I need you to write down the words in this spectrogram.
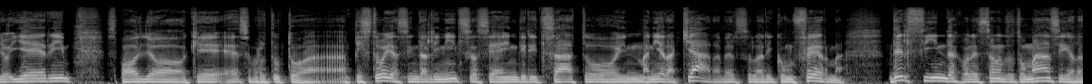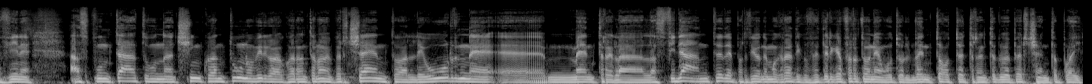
Ieri spoglio che eh, soprattutto a Pistoia sin dall'inizio si è indirizzato in maniera chiara verso la riconferma del sindaco Alessandro Tomasi che alla fine ha spuntato un 51,49% alle urne eh, mentre la, la, sfidante del Partito Democratico Federica Fratoni ha avuto il 28,32% poi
